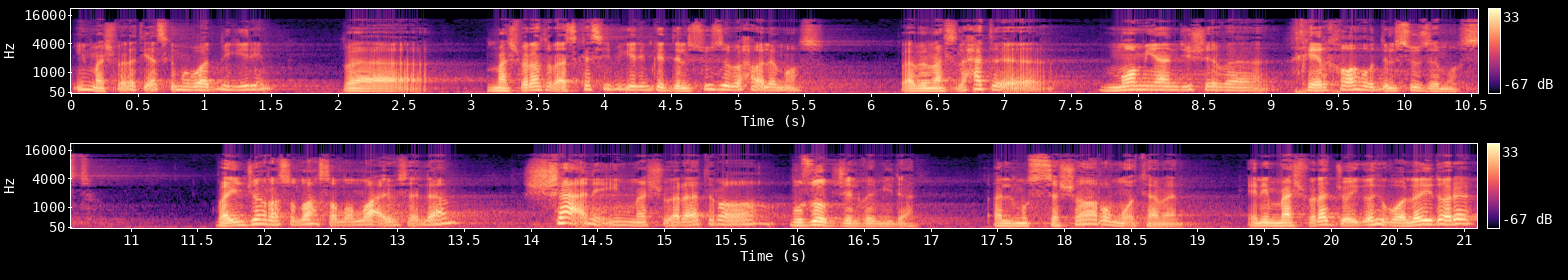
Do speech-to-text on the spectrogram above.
این مشورتی هست که ما باید بگیریم و مشورت رو از کسی بگیریم که دلسوز به حال ماست و به مصلحت ما میاندیشه و خیرخواه و دلسوز ماست. و اینجا رسول الله صلی الله علیه وسلم شأن این مشورت را بزرگ جلوه میدن. المستشار و مؤتمن. یعنی مشورت جایگاهی والایی داره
